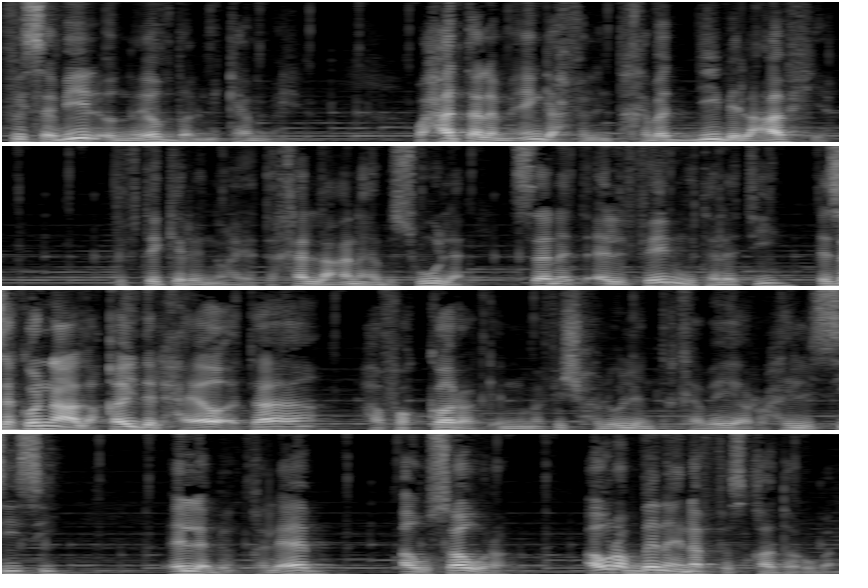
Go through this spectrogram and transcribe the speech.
في سبيل إنه يفضل مكمل وحتى لما ينجح في الانتخابات دي بالعافية تفتكر إنه هيتخلى عنها بسهولة؟ سنة 2030 إذا كنا على قيد الحياة وقتها هفكرك إن مفيش حلول انتخابية لرحيل السيسي إلا بانقلاب أو ثورة أو ربنا ينفذ قدره بقى.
